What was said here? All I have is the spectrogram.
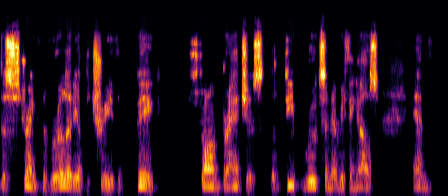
the strength, the virility of the tree, the big, strong branches, the deep roots, and everything else. And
